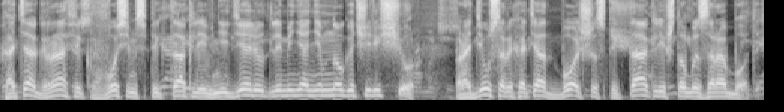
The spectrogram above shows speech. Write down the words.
Хотя график в 8 спектаклей в неделю для меня немного чересчур. Продюсеры хотят больше спектаклей, чтобы заработать.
